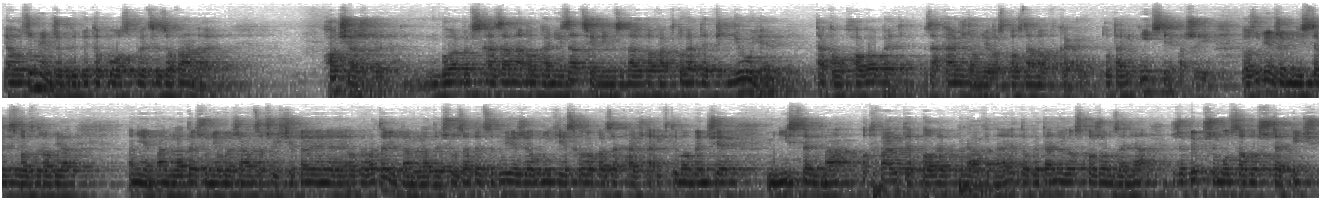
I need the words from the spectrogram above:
Ja rozumiem, że gdyby to było sprecyzowane, chociażby byłaby wskazana organizacja międzynarodowa, która definiuje taką chorobę zakaźną, nierozpoznaną w kraju. Tutaj nic nie ma, czyli rozumiem, że Ministerstwo Zdrowia no nie wiem, Bangladeszu, nie obrażając oczywiście e, obywateli Bangladeszu, zadecyduje, że u nich jest choroba zakaźna i w tym momencie minister ma otwarte pole prawne do wydania rozporządzenia, żeby przymusowo szczepić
